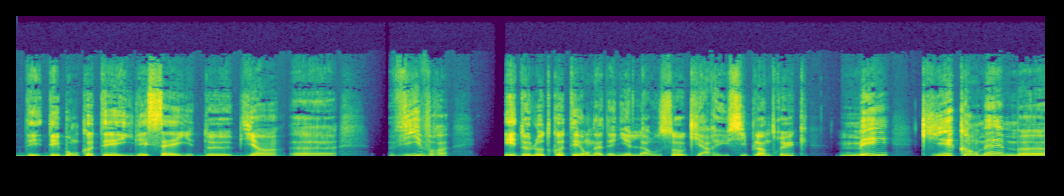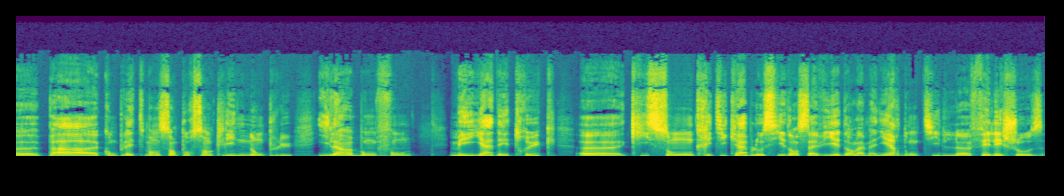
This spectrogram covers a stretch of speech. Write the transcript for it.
des, des, bons côtés, il essaye de bien vivre et de l'autre côté, on a Daniel Larousseau qui a réussi plein de trucs, mais qui est quand même euh, pas complètement 100% clean non plus. Il a un bon fond, mais il y a des trucs euh, qui sont critiquables aussi dans sa vie et dans la manière dont il euh, fait les choses.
